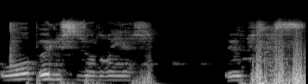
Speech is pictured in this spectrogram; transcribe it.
Hop ölün siz orada beyler. Öldünüz.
